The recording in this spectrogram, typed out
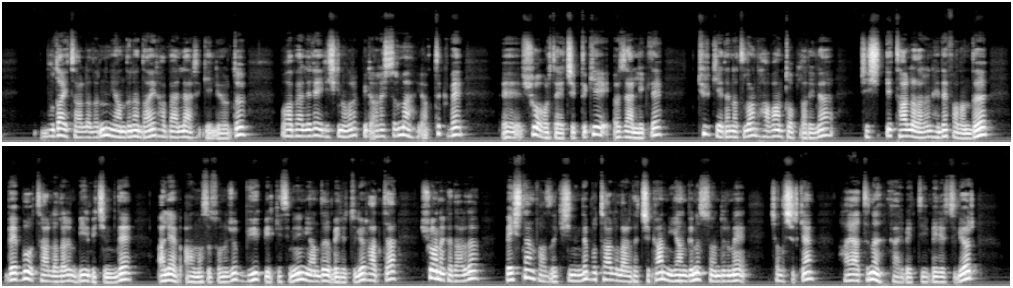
buğday tarlalarının yandığına dair haberler geliyordu. Bu haberlere ilişkin olarak bir araştırma yaptık ve e, şu ortaya çıktı ki özellikle Türkiye'den atılan havan toplarıyla çeşitli tarlaların hedef alındığı ve bu tarlaların bir biçimde alev alması sonucu büyük bir kesiminin yandığı belirtiliyor. Hatta şu ana kadar da 5'ten fazla kişinin de bu tarlalarda çıkan yangını söndürmeye çalışırken hayatını kaybettiği belirtiliyor.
